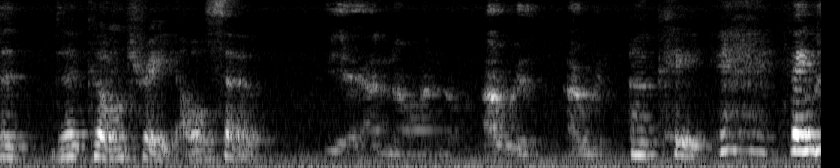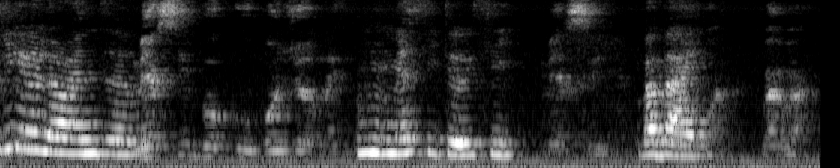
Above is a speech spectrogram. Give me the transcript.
the, the country also. Yeah, I know, I know. I will, I will. Okay. Thank you, Lorenzo. Merci beaucoup. Bonne journée. Merci toi aussi. Merci. Bye bye. Bye bye.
